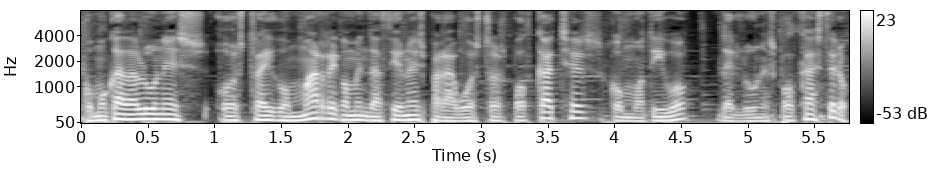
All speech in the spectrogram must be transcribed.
Como cada lunes os traigo más recomendaciones para vuestros podcatchers con motivo del lunes podcastero.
